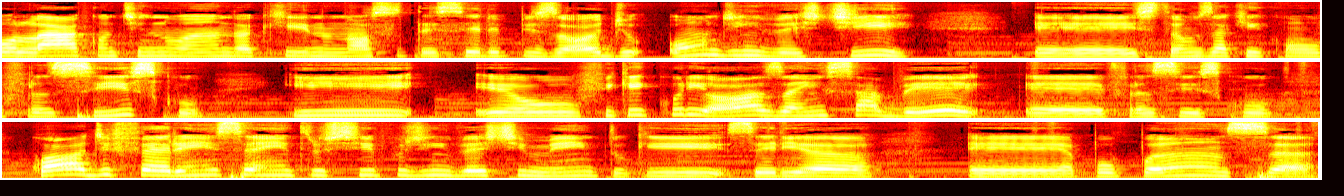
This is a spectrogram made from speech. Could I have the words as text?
Olá, continuando aqui no nosso terceiro episódio, Onde Investir. É, estamos aqui com o Francisco e eu fiquei curiosa em saber, é, Francisco, qual a diferença entre os tipos de investimento, que seria é, a poupança,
